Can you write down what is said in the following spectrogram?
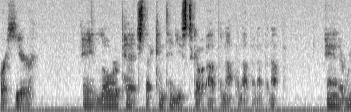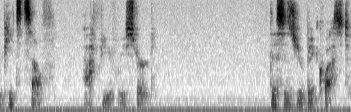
or hear a lower pitch that continues to go up and up and up and up and up. And it repeats itself after you've restirred this is your big quest.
